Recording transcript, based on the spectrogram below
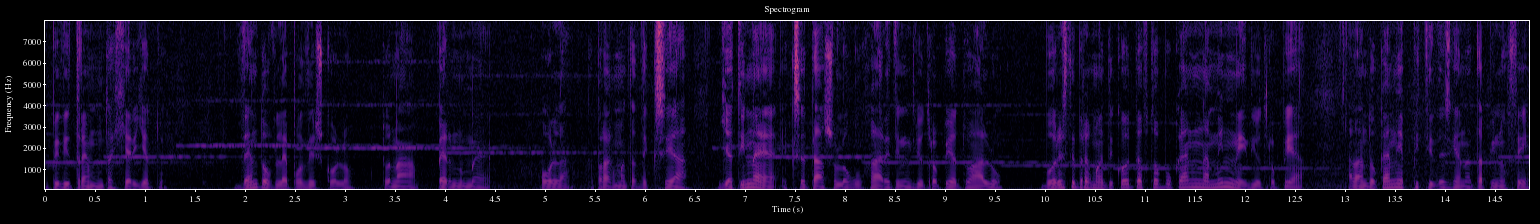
επειδή τρέμουν τα χέρια του. Δεν το βλέπω δύσκολο το να παίρνουμε όλα τα πράγματα δεξιά. Γιατί να εξετάσω λόγου χάρη την ιδιοτροπία του άλλου, μπορεί στην πραγματικότητα αυτό που κάνει να μην είναι ιδιοτροπία, αλλά να το κάνει επίτηδες για να ταπεινωθεί.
